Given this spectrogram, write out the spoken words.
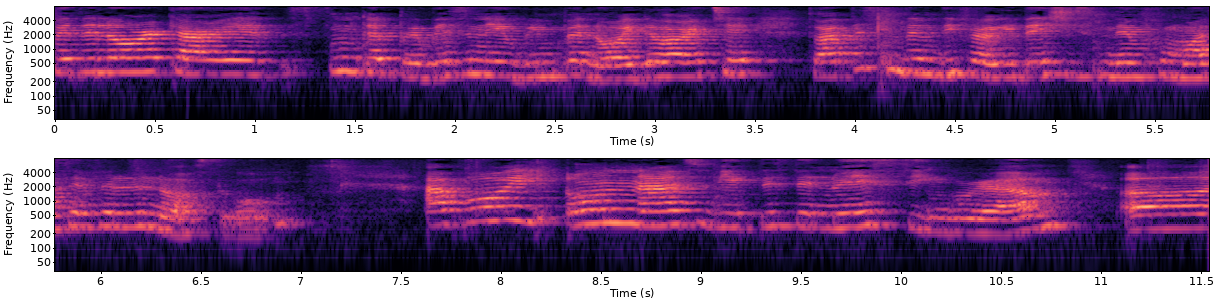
fetelor care spun că trebuie să ne iubim pe noi, deoarece toate suntem diferite și suntem frumoase în felul nostru. Apoi, un alt subiect este Nu e singură, uh,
